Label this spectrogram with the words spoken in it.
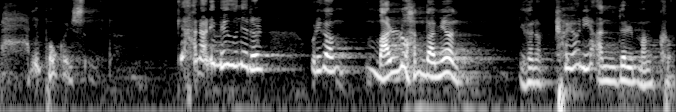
많이 보고 있습니다. 하나님의 은혜를 우리가 말로 한다면 이거는 표현이 안 될 만큼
